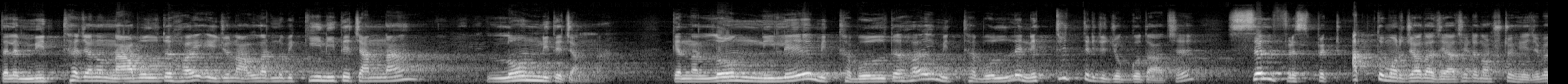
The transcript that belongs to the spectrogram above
তাহলে মিথ্যা যেন না বলতে হয়, এই জন্য আল্লাহর নবী কি নিতে চান না? লোন নিতে চান না। কেননা লোন নিলে মিথ্যা বলতে হয়, মিথ্যা বললে নেতৃত্বের যে যোগ্যতা আছে সেলফ রেসপেক্ট আত্মমর্যাদা যে আছে, এটা নষ্ট হয়ে যাবে,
